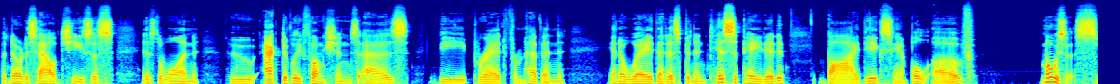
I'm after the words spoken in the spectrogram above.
But notice how Jesus is the one who actively functions as the bread from heaven in a way that has been anticipated by the example of Moses.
